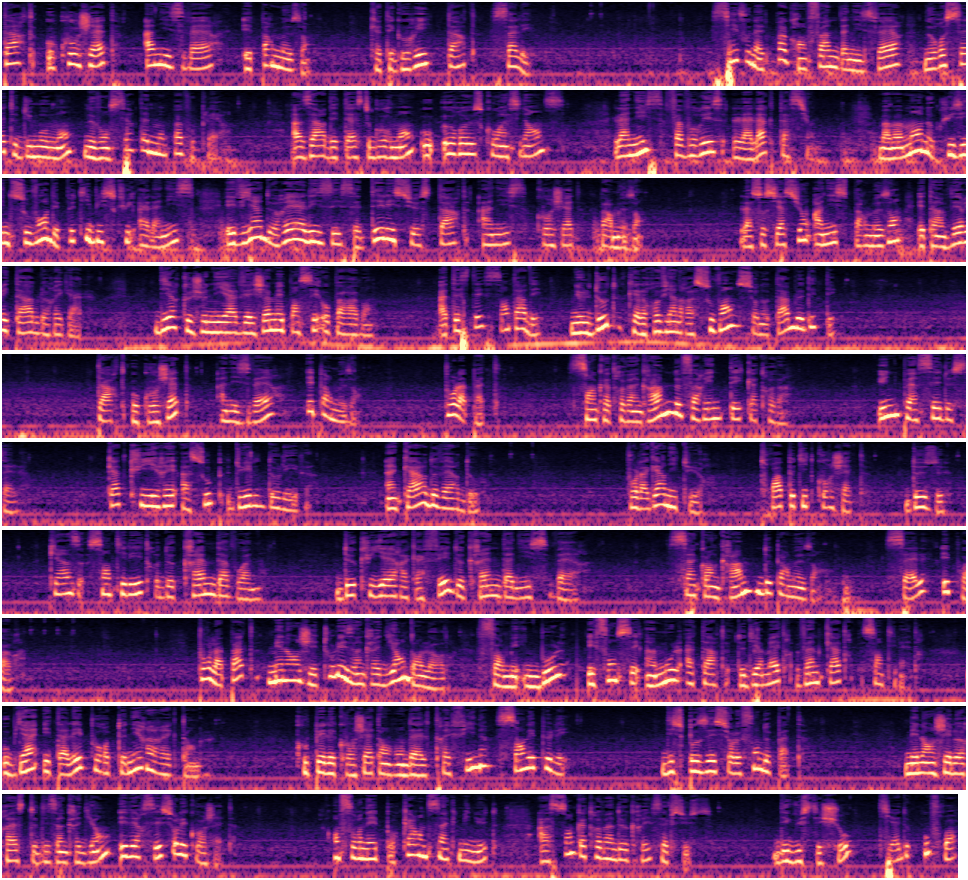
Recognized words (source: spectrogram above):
Tarte aux courgettes, anis vert et parmesan. Catégorie tarte salée. Si vous n'êtes pas grand fan d'anis vert, nos recettes du moment ne vont certainement pas vous plaire. Hasard des tests gourmands ou heureuse coïncidence L'anis favorise la lactation. Ma maman nous cuisine souvent des petits biscuits à l'anis et vient de réaliser cette délicieuse tarte anis courgette parmesan. L'association anis parmesan est un véritable régal. Dire que je n'y avais jamais pensé auparavant. À sans tarder. Nul doute qu'elle reviendra souvent sur nos tables d'été. Tarte aux courgettes, anis vert et parmesan. Pour la pâte, 180 g de farine T80, une pincée de sel, 4 cuillerées à soupe d'huile d'olive, un quart de verre d'eau. Pour la garniture, 3 petites courgettes, 2 œufs, 15 centilitres de crème d'avoine, 2 cuillères à café de graines d'anis vert, 50 g de parmesan, sel et poivre. Pour la pâte, mélangez tous les ingrédients dans l'ordre. Formez une boule et foncez un moule à tarte de diamètre 24 cm, ou bien étalez pour obtenir un rectangle. Coupez les courgettes en rondelles très fines sans les peler. Disposez sur le fond de pâte. Mélangez le reste des ingrédients et versez sur les courgettes. Enfournez pour 45 minutes à 180 degrés Celsius. Dégustez chaud, tiède ou froid.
